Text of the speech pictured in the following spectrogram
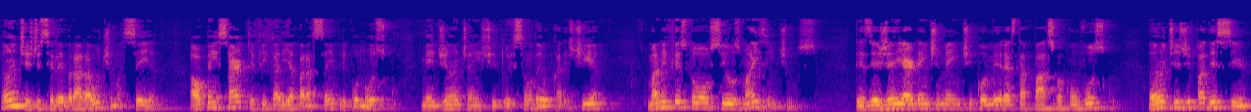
Antes de celebrar a última ceia, ao pensar que ficaria para sempre conosco, mediante a instituição da Eucaristia, manifestou aos seus mais íntimos: Desejei ardentemente comer esta Páscoa convosco, antes de padecer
